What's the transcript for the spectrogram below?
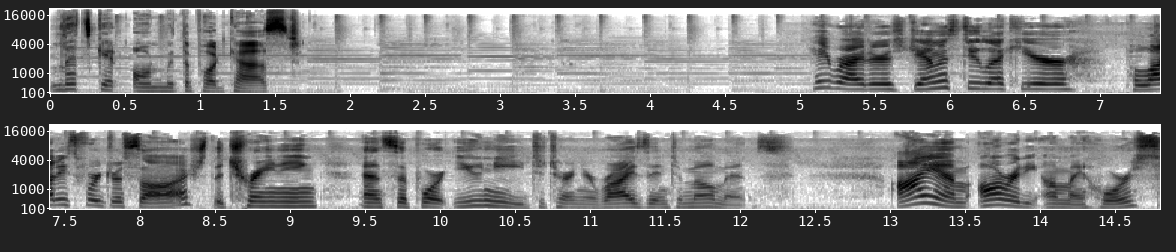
Let's get on with the podcast. Hey riders, Janice Dulak here. Pilates for Dressage, the training and support you need to turn your rides into moments. I am already on my horse,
